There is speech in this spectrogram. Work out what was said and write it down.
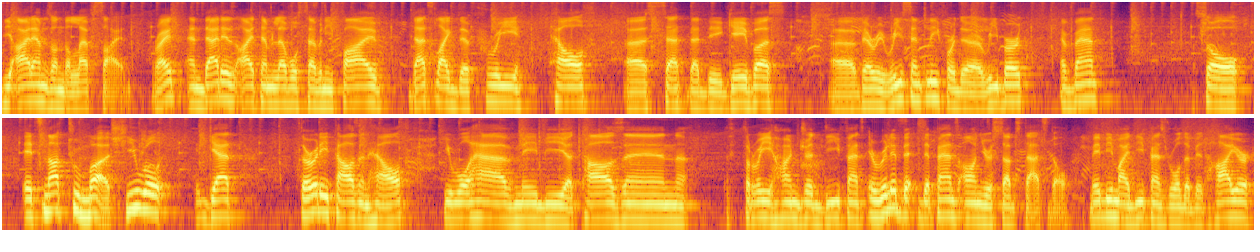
the items on the left side, right? And that is item level 75. That's like the free health uh, set that they gave us uh, very recently for the rebirth event. So it's not too much. He will get 30,000 health. He will have maybe a thousand 300 defense. It really depends on your substats though. Maybe my defense rolled a bit higher,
